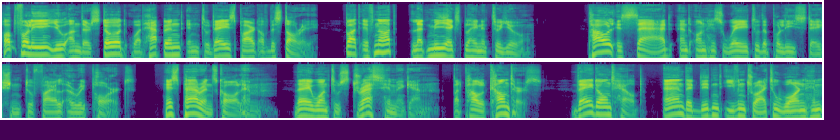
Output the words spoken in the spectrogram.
Hopefully, you understood what happened in today's part of the story. But if not, let me explain it to you. Paul is sad and on his way to the police station to file a report. His parents call him. They want to stress him again, but Paul counters. They don't help, and they didn't even try to warn him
